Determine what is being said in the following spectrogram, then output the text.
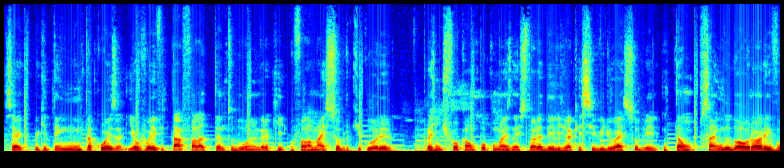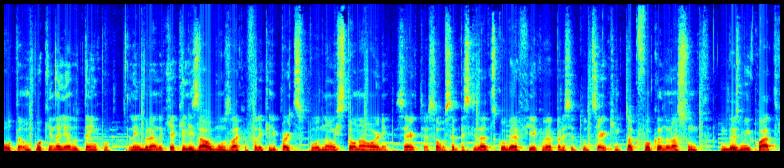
certo? Porque tem muita coisa e eu vou evitar falar tanto do Angra aqui. Vou falar mais sobre o Kiko Loureiro, pra gente focar um pouco mais na história dele, já que esse vídeo é sobre ele. Então, saindo do Aurora e voltando um pouquinho na linha do tempo, lembrando que aqueles álbuns lá que eu falei que ele participou não estão na ordem, certo? É só você pesquisar a discografia que vai aparecer tudo certinho. Só que focando no assunto, em 2004,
